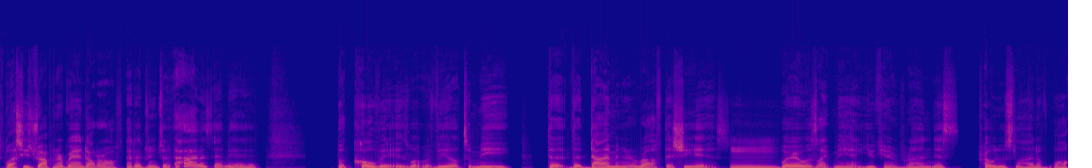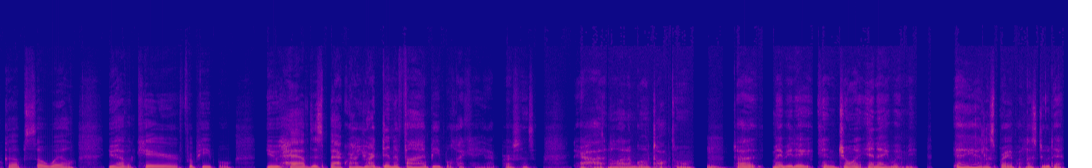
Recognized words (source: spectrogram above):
While she's dropping her granddaughter off at that dream center, ah, Miss Daphne. But COVID is what revealed to me the the diamond in the rough that she is. Mm. Where it was like, man, you can run this produce line of walk up so well. You have a care for people. You have this background. You're identifying people like, hey, that person's they're hot in a lot. I'm going to talk to them. Mm. Try to, maybe they can join NA with me. Yeah, yeah, let's pray about. it. Let's do that.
